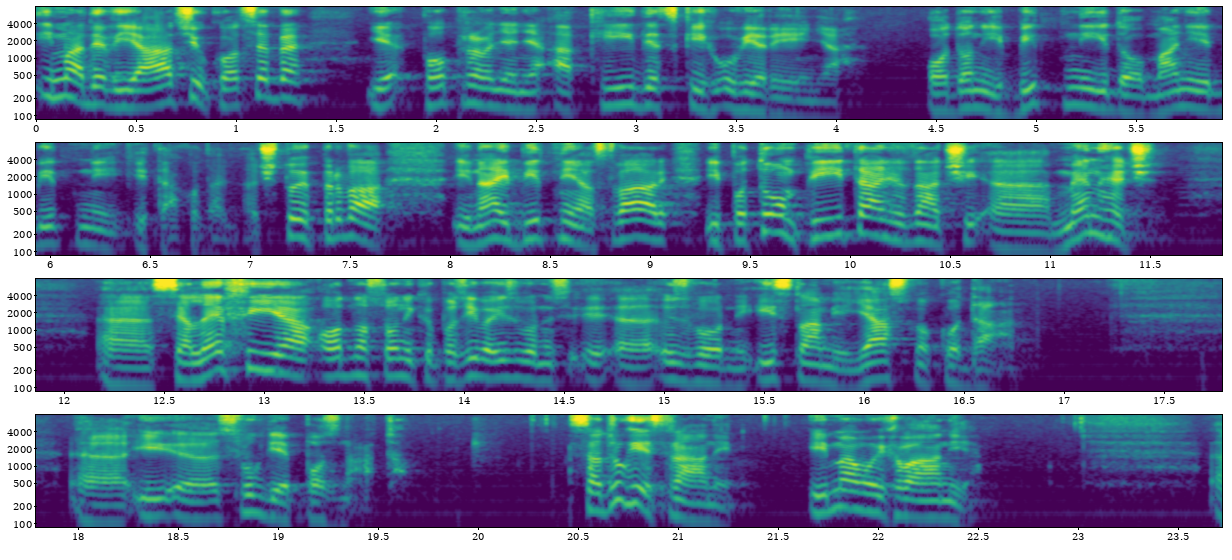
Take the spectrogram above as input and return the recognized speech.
ima devijaciju kod sebe je popravljanje akidetskih uvjerenja od onih bitnijih do manje bitnijih i tako dalje. Znači, to je prva i najbitnija stvar i po tom pitanju, znači, e, menheđ e, selefija, odnosno oni koji pozivaju izvorni, e, izvorni islam je jasno ko dan. I svugdje je poznato. Sa druge strane, imamo ih vanije. Uh,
